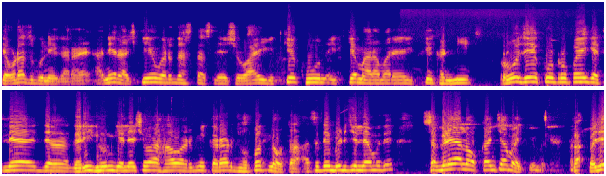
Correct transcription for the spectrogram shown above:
तेवढाच गुन्हेगार आहे. आणि राजकीय वरदहस्त असल्याशिवाय इतके खून इतके मारामाऱ्या इतके खंडणी रोज एक कोटी रुपये घेतले घरी घेऊन गेल्याशिवाय हा आर्मी कराड झोपत नव्हता. असं ते बीड जिल्ह्यामध्ये सगळ्या लोकांच्या माहितीमध्ये. म्हणजे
